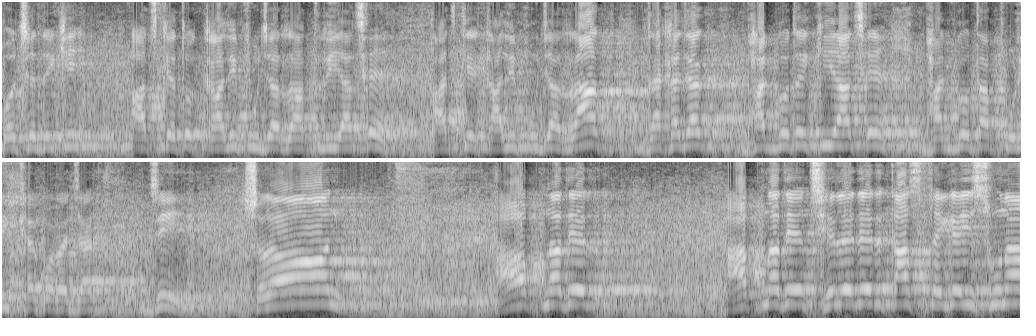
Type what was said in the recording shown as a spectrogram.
বলছে, দেখি, আজকে তো কালী পূজার রাত্রি আছে। আজকে কালী পূজার রাত। দেখা যাক ভাগ্যতে কি আছে। ভাগ্যতা পরীক্ষা করা যাক। জি, শুনুন, আপনাদের আপনাদের ছেলেদের কাছ থেকেই শোনা।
